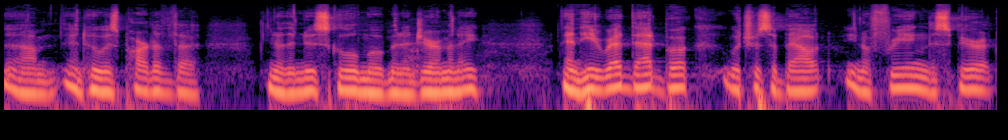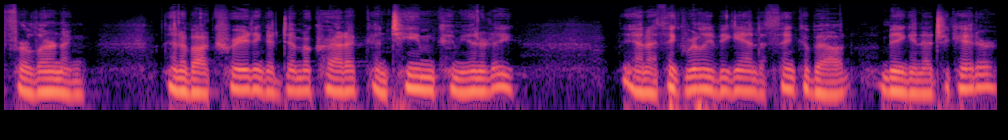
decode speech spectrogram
um, and who was part of the, you know, the New School movement in Germany. And he read that book, which was about, you know, freeing the spirit for learning, and about creating a democratic and team community. And I think really began to think about being an educator.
